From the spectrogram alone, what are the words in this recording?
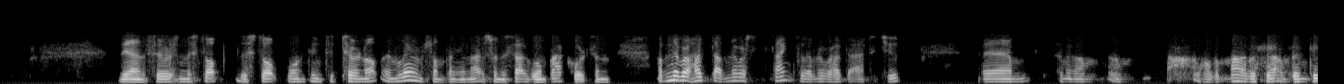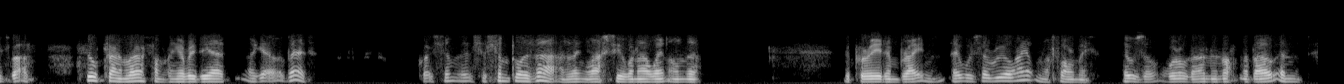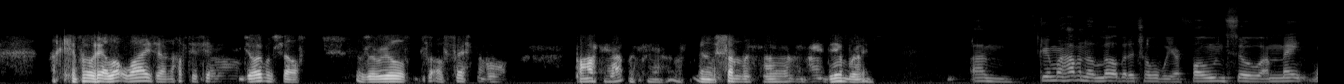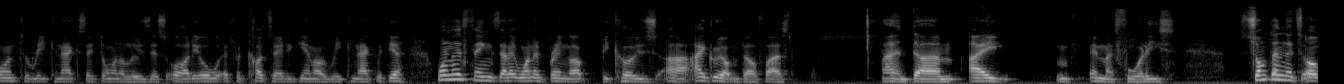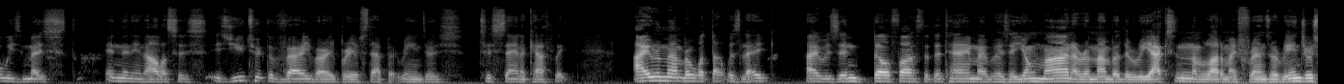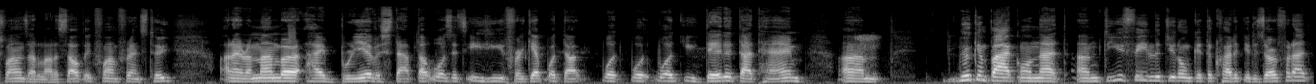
the answers, and they stop they stop wanting to turn up and learn something, and that's when they start going backwards. And I've never had, I've never, thankfully, I've never had that attitude. Um, I mean, I'm, I'm well, man of a certain vintage, but I still try and learn something every day I, I get out of bed. Quite simple. It's as simple as that. I think last year when I went on the the parade in Brighton, it was a real eye opener for me it was a world I knew nothing about, and I came away a lot wiser. And I have to say, I enjoyed myself. It was a real sort of festival party atmosphere. And it was sun was a great day in Brighton. Um, We're having a little bit of trouble with your phone, so I might want to reconnect because I don't want to lose this audio. If it cuts out again, I'll reconnect with you. One of the things that I want to bring up because uh, I grew up in Belfast, and um, I, am in my forties, something that's always missed in the analysis is you took a very, very brave step at Rangers to sign a Catholic. I remember what that was like. I was in Belfast at the time. I was a young man. I remember the reaction of a lot of my friends were Rangers fans. I had a lot of Celtic fan friends too. And I remember how brave a step that was. It's easy to forget what that what what, what you did at that time. Um, looking back on that, um, do you feel that you don't get the credit you deserve for that?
